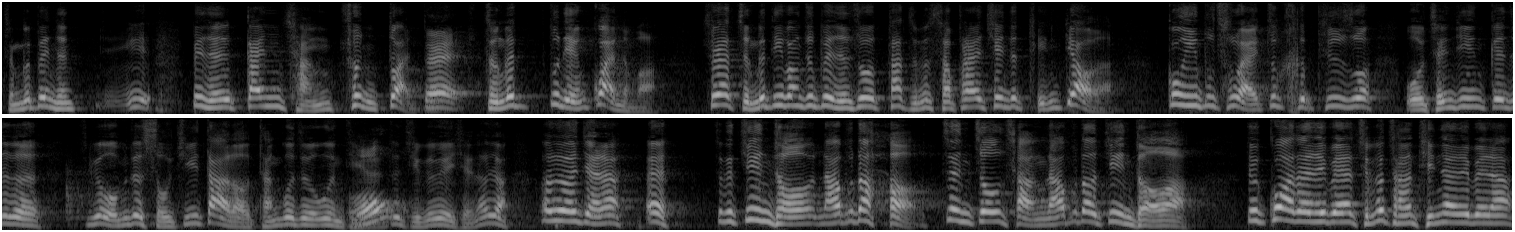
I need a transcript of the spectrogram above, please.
整个变成。一变成肝肠寸断，对，整个不连贯的嘛，所以它整个地方就变成说，它整个 supply chain 就停掉了，供应不出来。就可，譬如说我曾经跟这个这个我们的手机大佬谈过这个问题，哦、这几个月前，他讲，他说很简单，哎，这个镜头拿不到，郑州厂拿不到镜头啊，就挂在那边，整个厂停在那边啊。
